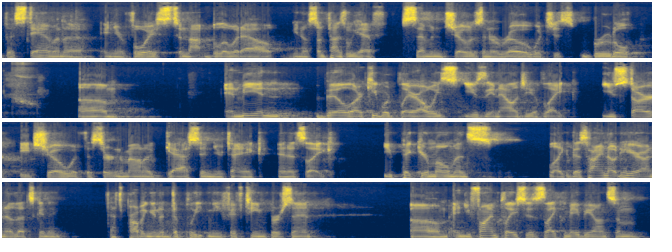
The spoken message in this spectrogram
the stamina in your voice to not blow it out. You know sometimes we have seven shows in a row which is brutal. Um and me and bill our keyboard player always use the analogy of like you start each show with a certain amount of gas in your tank and it's like you pick your moments like this high note here i know that's gonna that's probably gonna deplete me 15% um, and you find places like maybe on some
